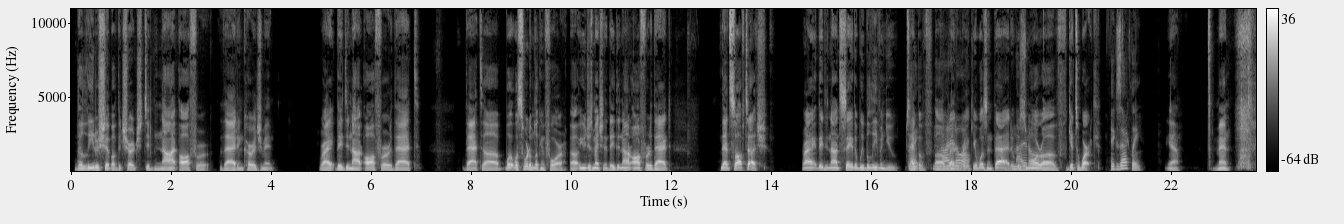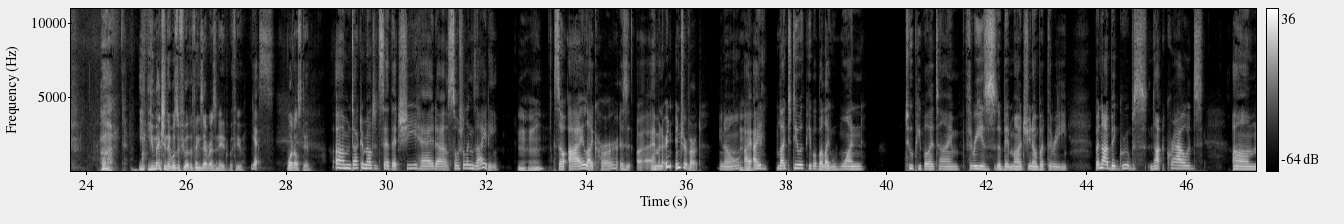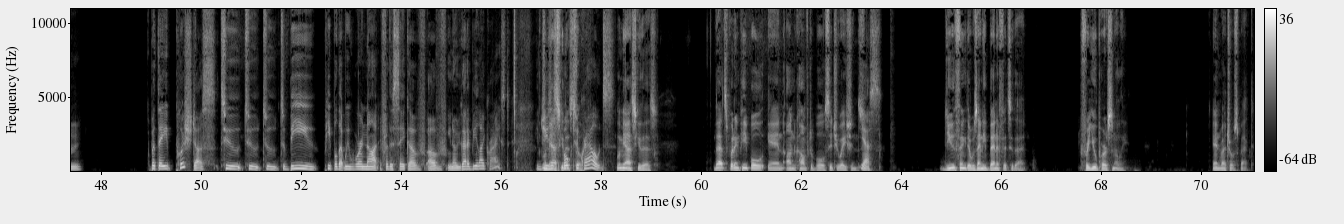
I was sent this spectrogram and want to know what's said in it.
the leadership of the church did not offer that encouragement. Right? They did not offer that that uh what what's the word I'm looking for? Uh you just mentioned it. They did not offer that that soft touch right? They did not say that we believe in you type Right. of uh, Not at all. rhetoric. It wasn't that. It Not was more all. of get to work. Exactly. Yeah, man. you, you mentioned there was a few other things that resonated with you. Yes. What else did? Um, Dr. Melton said that she had uh, social anxiety. Mm-hmm. So I, like her, is uh, I'm an in- introvert. You know, I, I like to deal with people, but like one, two people at a time. Three is a bit much, you know, but three, but not big groups, not crowds. Um, but they pushed us to to to to be people that we were not for the sake of of you know you got to be like Christ. Jesus spoke this, to though. crowds. Let me ask you this. That's putting people in uncomfortable situations. Yes. Do you think there was any benefit to that for you personally? In retrospect,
